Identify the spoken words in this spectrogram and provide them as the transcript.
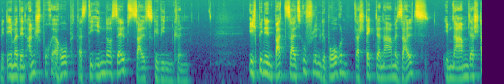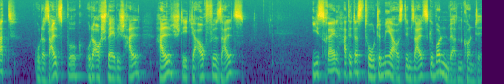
mit dem er den Anspruch erhob, dass die Inder selbst Salz gewinnen können. Ich bin in Bad Salzuflen geboren, da steckt der Name Salz im Namen der Stadt oder Salzburg oder auch Schwäbisch Hall. Hall steht ja auch für Salz. Israel hatte das Tote Meer, aus dem Salz gewonnen werden konnte.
